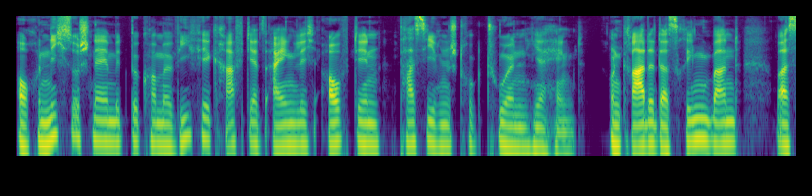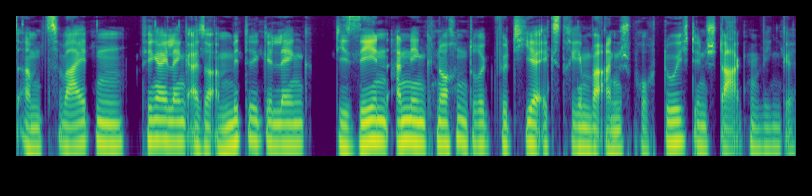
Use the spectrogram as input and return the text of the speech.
auch nicht so schnell mitbekomme, wie viel Kraft jetzt eigentlich auf den passiven Strukturen hier hängt. Und gerade das Ringband, was am zweiten Fingergelenk, also am Mittelgelenk, die Sehnen an den Knochen drückt, wird hier extrem beansprucht durch den starken Winkel.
